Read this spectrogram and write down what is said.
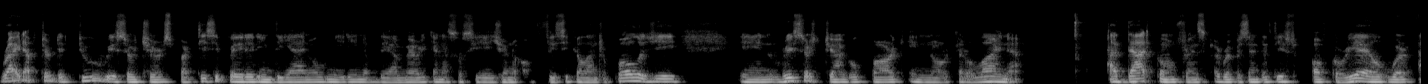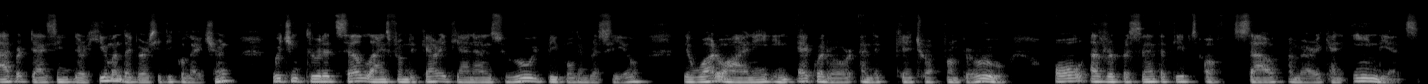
right after the two researchers participated in the annual meeting of the American Association of Physical Anthropology in Research Triangle Park in North Carolina. At that conference, representatives of Coriell were advertising their human diversity collection, which included cell lines from the Karitiana and Surui people in Brazil, the Waorani in Ecuador, and the Quechua from Peru, all as representatives of South American Indians.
